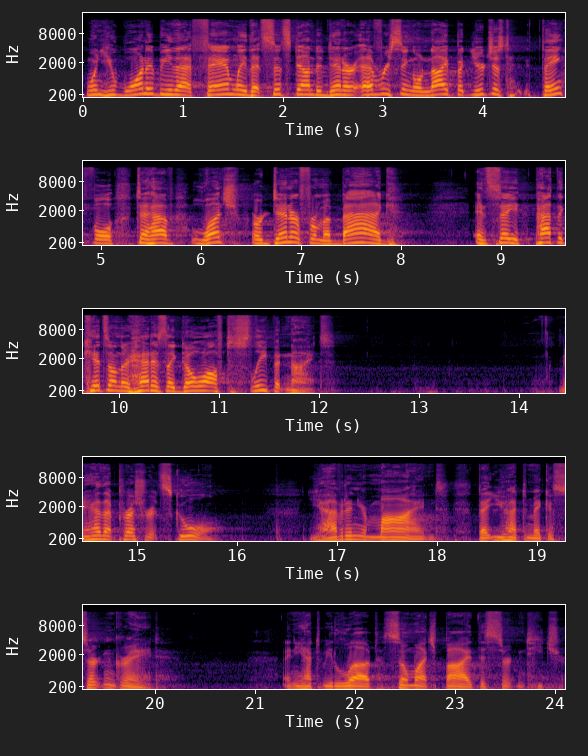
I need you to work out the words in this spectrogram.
When you want to be that family that sits down to dinner every single night, but you're just thankful to have lunch or dinner from a bag and say, pat the kids on their head as they go off to sleep at night. You may have that pressure at school. You have it in your mind that you have to make a certain grade and you have to be loved so much by this certain teacher.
